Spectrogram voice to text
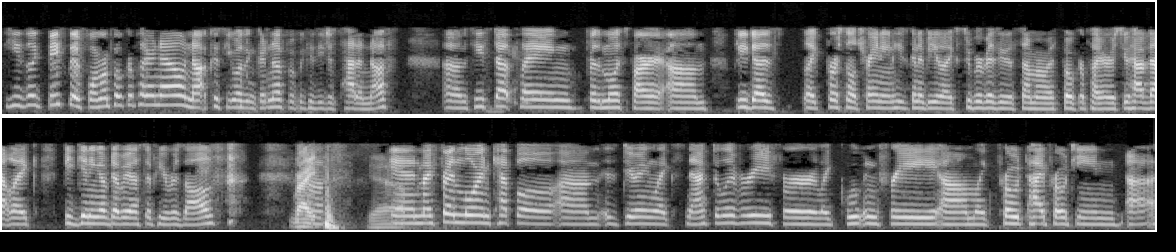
he's like basically a former poker player now, not because he wasn't good enough, but because he just had enough. Um, so he stopped playing for the most part. Um, but he does like personal training. He's going to be like super busy this summer with poker players who have that like beginning of WSOP resolve. right. uh, yeah. and my friend Lauren Kepple um, is doing like snack delivery for like gluten free, um, like pro high protein, uh,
